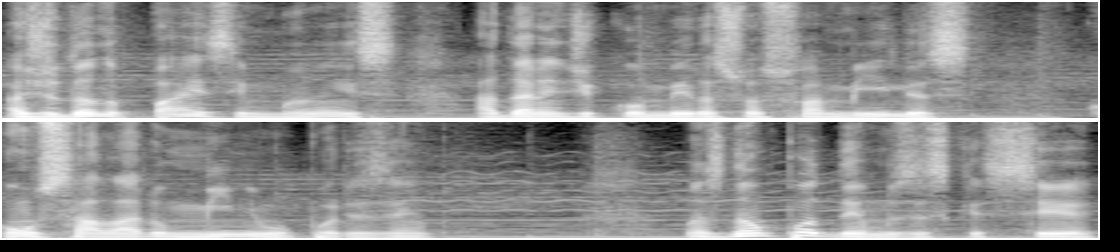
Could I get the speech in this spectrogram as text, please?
ajudando pais e mães a darem de comer às suas famílias com um salário mínimo, por exemplo. Mas não podemos esquecer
